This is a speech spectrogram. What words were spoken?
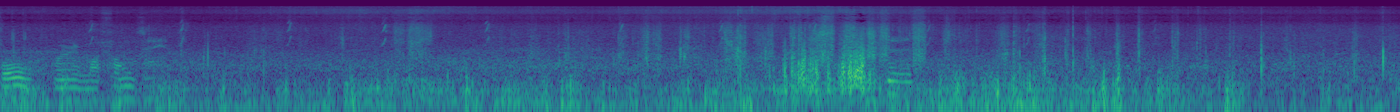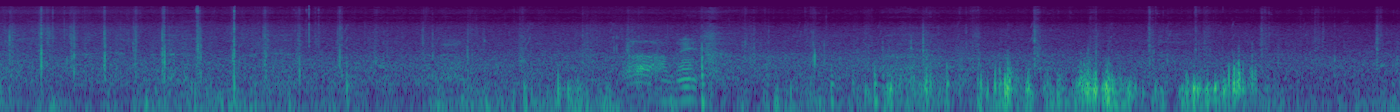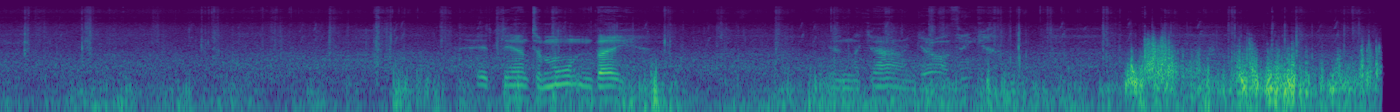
full. Where are my phones at? Down to Moreton Bay. In the car and go, I think.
